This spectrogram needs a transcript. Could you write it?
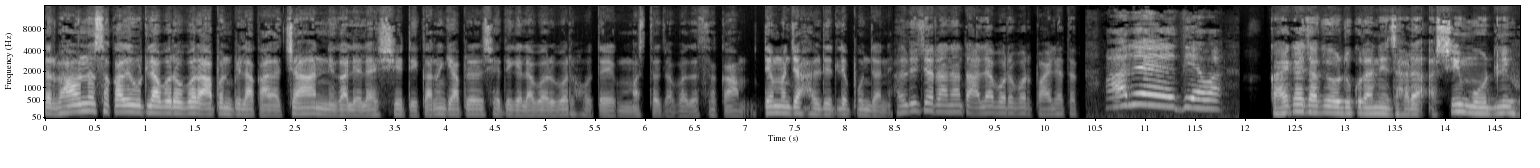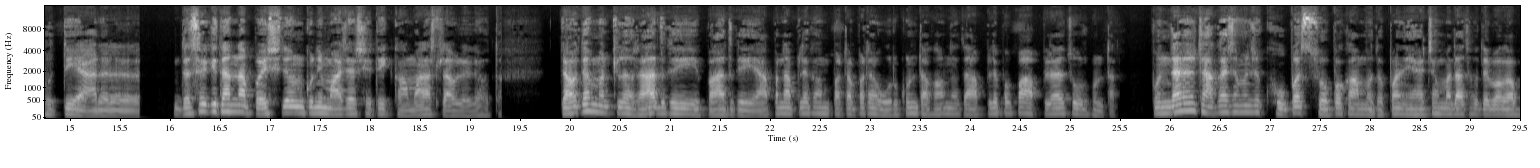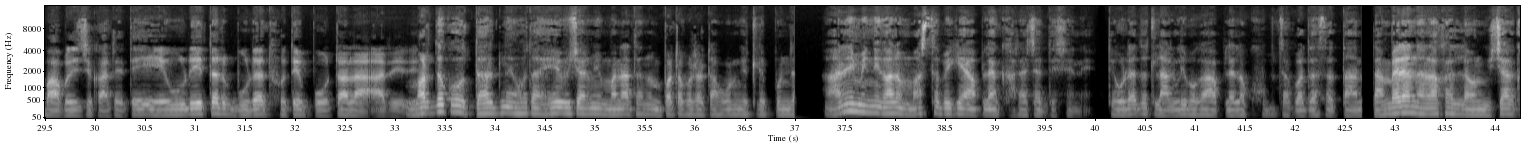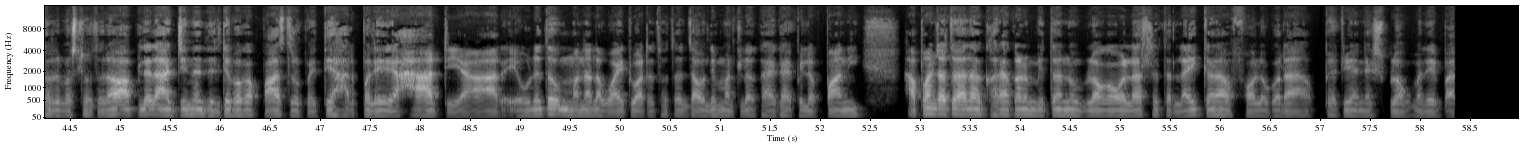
तर भावानं सकाळी उठल्याबरोबर आपण पिला काळा चहा आणि निघालेला आहे शेती. कारण की आपल्याला शेती केल्याबरोबर होतं एक मस्त जबरदस्त काम. ते म्हणजे हळदीतले पुंजाने. हळदीच्या रानात आल्याबरोबर पाहिलं तर. अरे देवा. काय काय जागेवर डुकरांनी झाडं अशी मोडली होती अरे जसे की त्यांना पैसे देऊन कुणी माझ्या शेती कामालाच लावलेलं होतं. जाऊ द्या म्हटलं रात गई बात गई. आपण आपले काम पटापटा उरकून टाकावं ना तर आपले पप्पा आपल्यालाच उरकून टाक पुंजाने टाकायचं म्हणजे खूपच सोपं काम होतं. पण ह्याच्या मधात होते बघा बाबळीचे काटे. ते एवढे तर बुडत होते बोटाला. अरे मर्द को दर्द नाही होता हे विचार मी मनात आणून पटापटा टाकून घेतले. पुंजा आणि मी निघालो मस्तपैकी आपल्या घराच्या दिशेने. तेवढ्यातच लागली बघा आपल्याला खूप जबरदस्त ताण. तांब्याला नळाखाली लावून विचार करत बसलो होतो. राव आपल्याला आजीने दिलते ते बघा पाच रुपये. ते हरपले. हाट यार. एवढं तर मनाला वाईट वाटत होतं. जाऊ दे म्हटलं काय काय पिलं? पाणी. आपण जातो आता घराकडे. मित्रांनो ब्लॉग आवडला असेल तर लाईक करा फॉलो करा. भेटूया नेक्स्ट ब्लॉगमध्ये बाय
